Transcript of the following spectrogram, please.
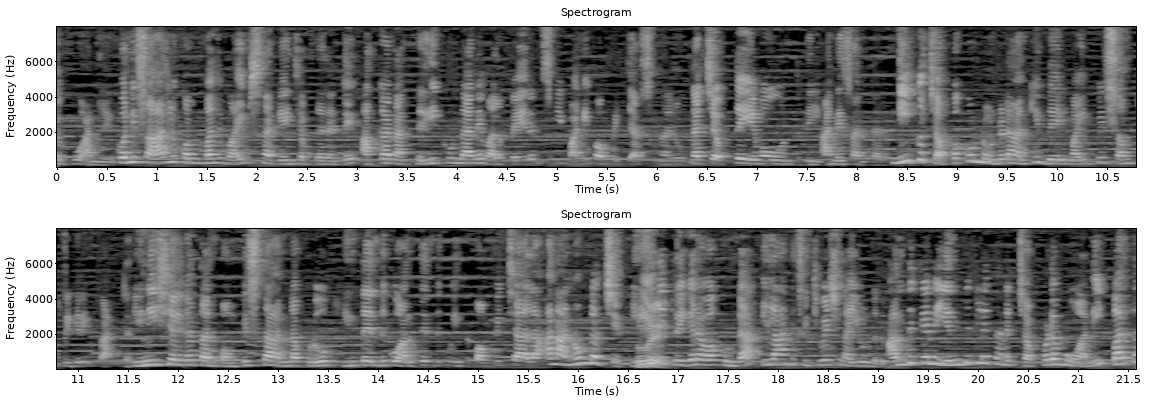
చెప్పు అనలేదు. కొన్నిసార్లు కొంతమంది వైఫ్స్ నాకేం చెప్తారంటే అక్క నాకు తెలియకుండానే వాళ్ళ పేరెంట్స్కి మనీ పంపించేస్తున్నారు. నాకు చెప్తే ఏమో ఉంటుంది అనేసి అంటారు. నీకు చెప్పకుండా ఉండడానికి there might be some triggering factor ఇనీషియల్గా తను పంపిస్తా అన్నప్పుడు ఇంతెందుకు అంతెందుకు ఇంత పంపించాలా అని అనుండొచ్చేది అదే. ఏది ట్రిగర్ అవ్వకుండా ఇలాంటి సిచ్యువేషన్ అయి ఉండదు. అందుకని ఎందుకులే తనకు చెప్పడము అని భర్త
